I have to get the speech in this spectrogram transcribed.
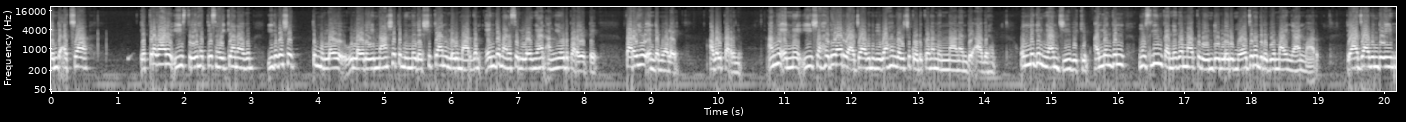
എന്റെ അച്ഛ എത്ര കാലം ഈ സ്ത്രീഹത്യ സഹിക്കാനാകും? ഇരുവശത്തുമുള്ള ഉള്ളവരെയും നാശത്തു നിന്ന് രക്ഷിക്കാനുള്ള ഒരു മാർഗം എന്റെ മനസ്സിലുള്ളത് ഞാൻ അങ്ങയോട് പറയട്ടെ. പറയൂ എന്റെ മോളെ അവൾ പറഞ്ഞു. അങ്ങ് എന്നെ ഈ ഷഹരിയാർ രാജാവിന് വിവാഹം കഴിച്ചു കൊടുക്കണമെന്നാണ് എന്റെ ആഗ്രഹം. ഒന്നുകിൽ ഞാൻ ജീവിക്കും അല്ലെങ്കിൽ മുസ്ലിം കന്യകമാർക്ക് വേണ്ടിയുള്ള ഒരു മോചനദ്രവ്യമായി ഞാൻ മാറും. രാജാവിന്റെയും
